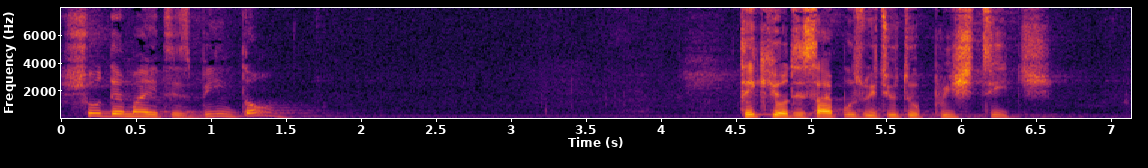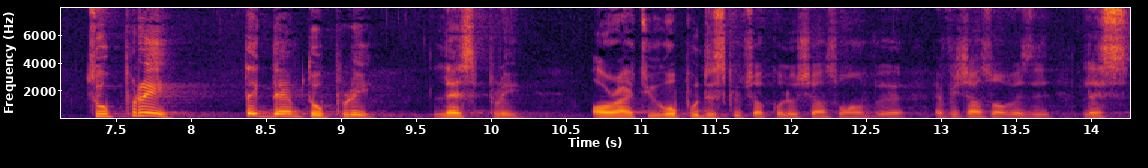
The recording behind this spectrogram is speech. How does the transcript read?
Show them how it is being done. Take your disciples with you to preach, teach, to pray. Take them to pray. Let's pray. All right, you open the scripture, Colossians 1, uh, Ephesians 1, verse Let's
